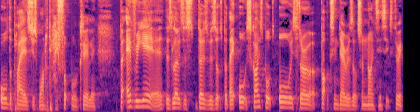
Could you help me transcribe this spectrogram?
All the players just want to play football, clearly. But every year, there's loads of those results. But they all, Sky Sports always throw up Boxing Day results from 1963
